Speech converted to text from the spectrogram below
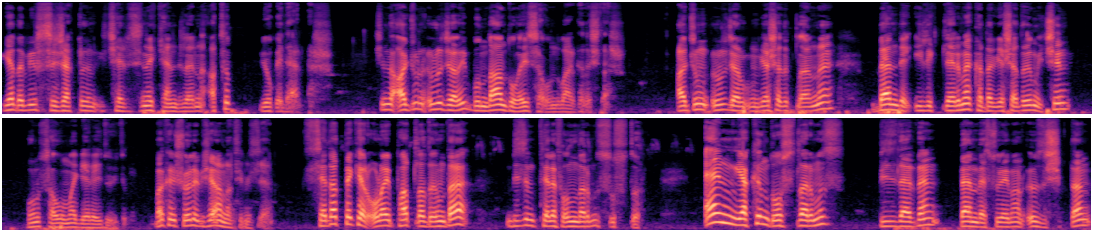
ya da bir sıcaklığın içerisine kendilerini atıp yok ederler. Şimdi Acun Ilıcalı'yı bundan dolayı savundum arkadaşlar. Acun Ilıcalı'nın yaşadıklarını ben de iliklerime kadar yaşadığım için onu savunma gereği duydum. Bakın şöyle bir şey anlatayım size. Sedat Peker olay patladığında bizim telefonlarımız sustu. En yakın dostlarımız bizlerden ben ve Süleyman Özışık'tan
